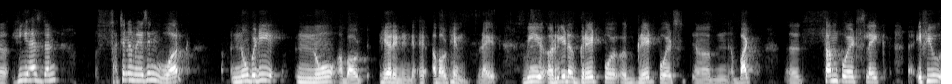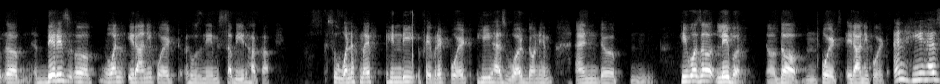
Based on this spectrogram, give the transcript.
uh, he has done such an amazing work. Nobody know about here in india eh, about him right? We read a great po- great poets um, but some poets like if you there is one irani poet whose name is sabir haka so one of my hindi favorite poet he has worked on him and uh, he was a labor uh, the mm, poet irani poet. And he has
